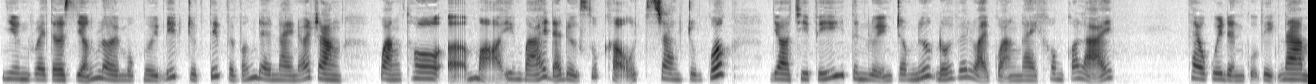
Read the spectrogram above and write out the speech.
Nhưng Reuters dẫn lời một người biết trực tiếp về vấn đề này nói rằng quạng thô ở mỏ Yên Bái đã được xuất khẩu sang Trung Quốc do chi phí tinh luyện trong nước đối với loại quạng này không có lãi. Theo quy định của Việt Nam,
